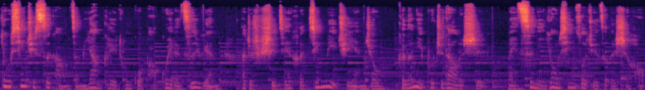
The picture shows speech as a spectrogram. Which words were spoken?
用心去思考怎么样可以通过宝贵的资源，那就是时间和精力去研究。可能你不知道的是。每次你用心做抉择的时候，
